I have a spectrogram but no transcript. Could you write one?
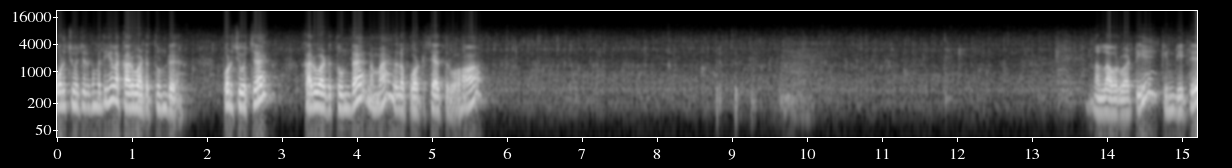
பொரிச்சு வச்சுருக்கோம் பார்த்திங்களா கருவாட்டு துண்டு. பொறிச்சு வச்ச கருவாட்டு துண்டை நம்ம இதில் போட்டு சேர்த்துருவோம். நல்லா ஒரு வாட்டி கிண்டிட்டு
